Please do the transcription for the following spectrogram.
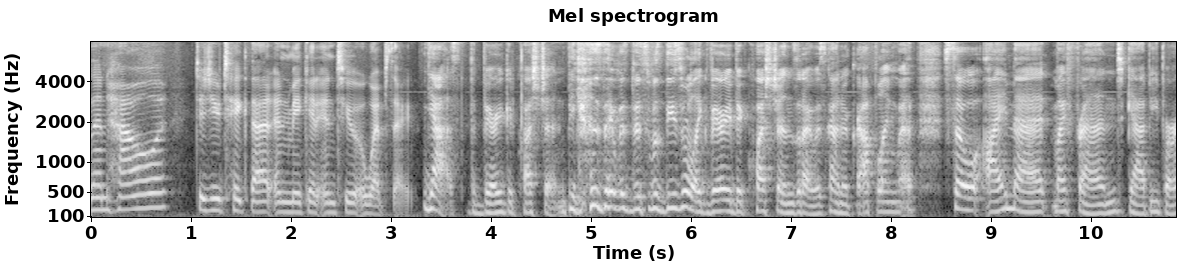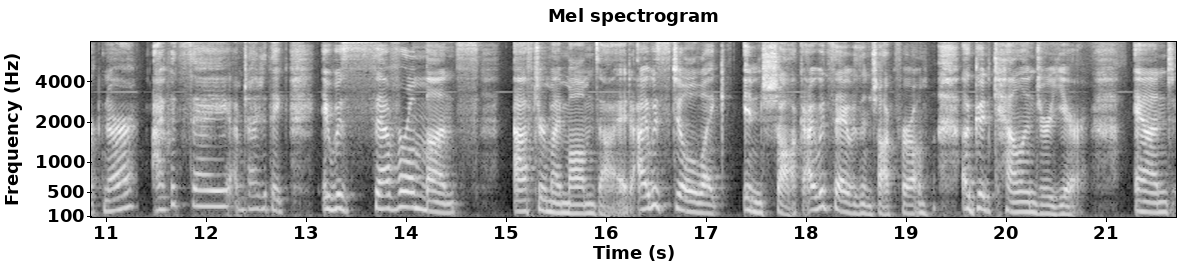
then, how did you take that and make it into a website? Yes, the very good question because it was this was these were like very big questions that I was kind of grappling with. So I met my friend Gabby Birkner. I would say I'm trying to think. It was several months after my mom died. I was still like in shock. I would say I was in shock for um, a good calendar year. And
